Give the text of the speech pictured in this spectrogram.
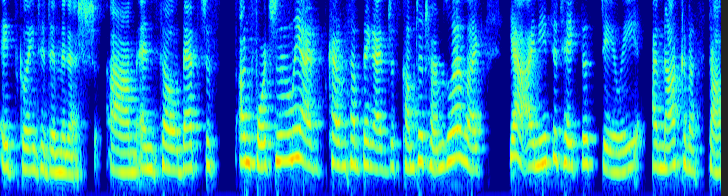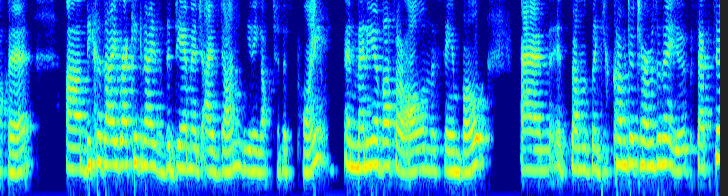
it's going to diminish. Um, and so that's just unfortunately, I've, it's kind of something I've just come to terms with. Like, yeah, I need to take this daily. I'm not going to stop it um, because I recognize the damage I've done leading up to this point. And many of us are all in the same boat. and it's almost like you come to terms with it you accept it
